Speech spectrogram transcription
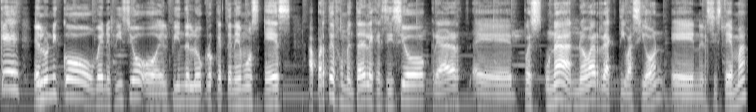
que el único beneficio o el fin de lucro que tenemos es aparte de fomentar el ejercicio, crear eh, pues una nueva reactivación en el sistema.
